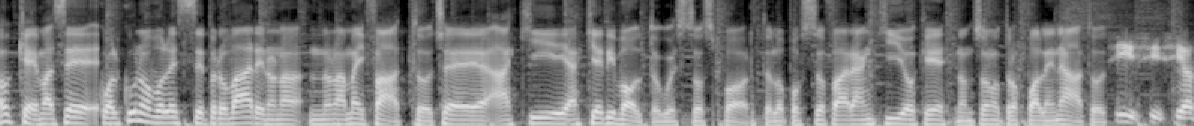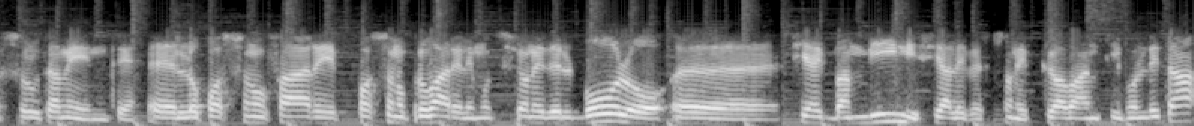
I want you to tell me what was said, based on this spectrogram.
Ok, ma se qualcuno volesse provare non ha, non ha mai fatto, cioè a chi, a chi, è rivolto questo sport? Lo posso fare anch'io che non sono troppo allenato? Sì, sì, sì, assolutamente. Eh, lo possono fare, possono provare l'emozione del volo eh, sia i bambini sia le persone più avanti con l'età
